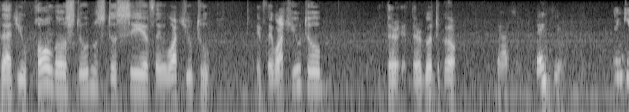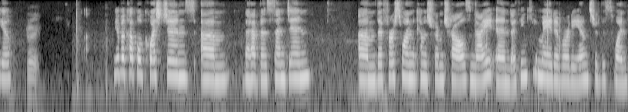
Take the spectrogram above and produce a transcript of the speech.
that you poll those students to see if they watch YouTube. If they watch YouTube, they're they're good to go. Gotcha. Thank you. Thank you. Okay. We have a couple questions um, that have been sent in. Um, the first one comes from Charles Knight, and I think you may have already answered this one.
